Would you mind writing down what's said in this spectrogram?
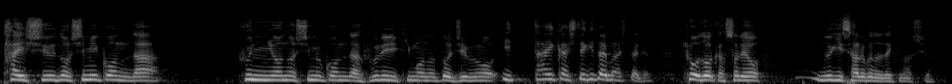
大衆の染み込んだ糞尿の染み込んだ古い着物と自分を一体化してきてましたけど今日どうかそれを脱ぎ去ることができますように。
